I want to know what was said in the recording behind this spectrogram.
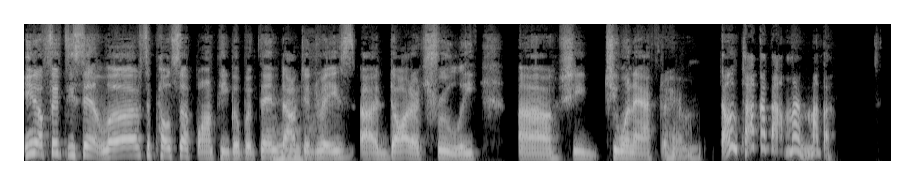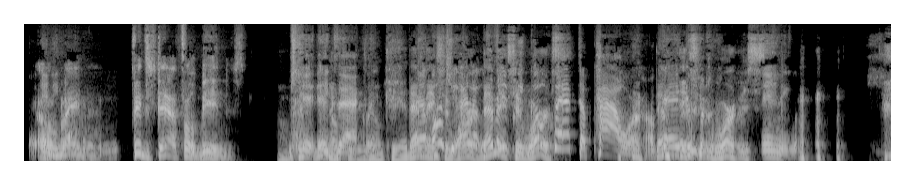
You know, Fifty Cent loves to post up on people, but then Ooh. Dr. Dre's uh, daughter, Truly, uh, she she went after him. Don't talk about my mother. But Oh, anyway, man. 50 staff for business. Oh, Yeah, you know exactly. Fifty don't care. That Now, makes why it don't you- I worse. That makes it worse. Go back to power, That okay? makes it worse. anyway, Dre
